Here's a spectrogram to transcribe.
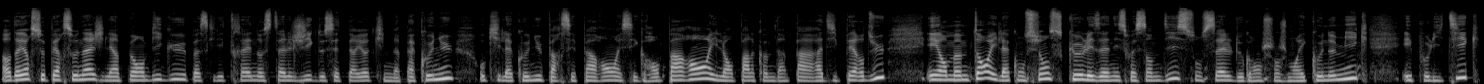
Alors d'ailleurs, ce personnage, il est un peu ambigu parce qu'il est très nostalgique de cette période qu'il n'a pas connue ou qu'il a connue par ses parents et ses grands-parents. Il en parle comme d'un paradis perdu. Et en même temps, il a conscience que les années 70 sont celles de grands changements économiques et politiques,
